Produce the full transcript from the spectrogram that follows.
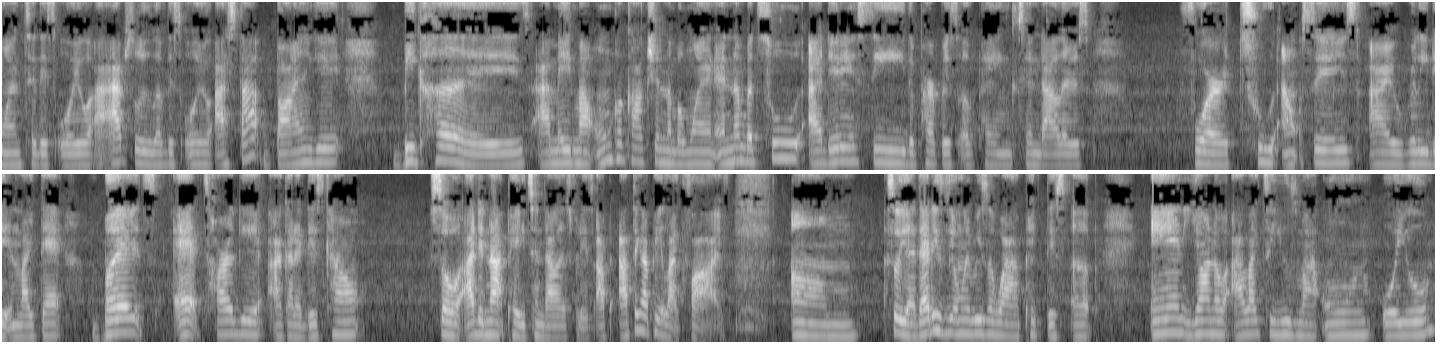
onto this oil i absolutely love this oil i stopped buying it because I made my own concoction, number one. And number two, I didn't see the purpose of paying $10 for two ounces. I really didn't like that. But at Target, I got a discount. So I did not pay $10 for this. I, I think I paid like five. Um, so yeah, that is the only reason why I picked this up. And y'all know I like to use my own oil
